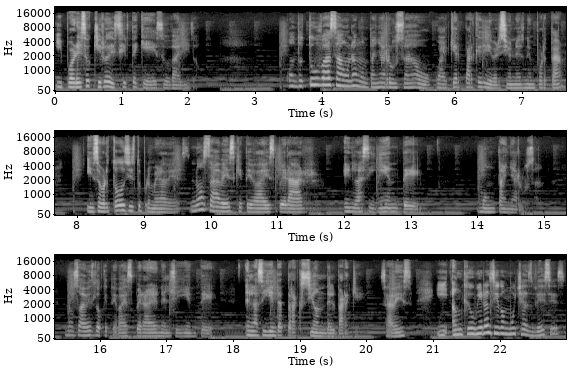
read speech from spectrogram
Y por eso quiero decirte que es válido. Cuando tú vas a una montaña rusa o cualquier parque de diversiones, no importa, y sobre todo si es tu primera vez, no sabes qué te va a esperar en la siguiente montaña rusa. No sabes lo que te va a esperar en el siguiente en la siguiente atracción del parque, ¿sabes? Y aunque hubieras ido muchas veces,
